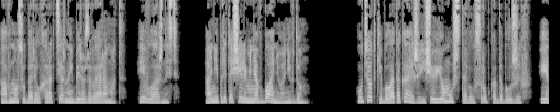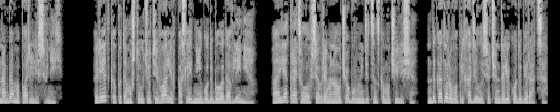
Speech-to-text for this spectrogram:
а в нос ударил характерный бирюзовый аромат и влажность. Они притащили меня в баню, а не в дом. У тетки была такая же, еще ее муж ставил сруб, когда был жив, и иногда мы парились в ней. Редко, потому что у тети Вали в последние годы было давление, а я тратила все время на учебу в медицинском училище, до которого приходилось очень далеко добираться.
